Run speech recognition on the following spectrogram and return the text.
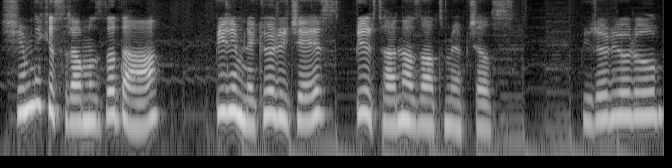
Şimdiki sıramızda da bir ilmek öreceğiz. Bir tane azaltma yapacağız. Bir örüyorum.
